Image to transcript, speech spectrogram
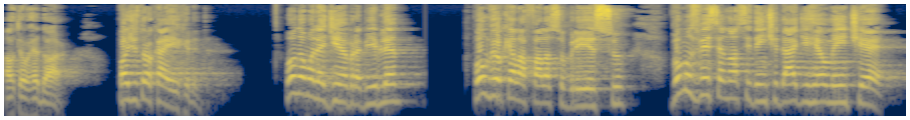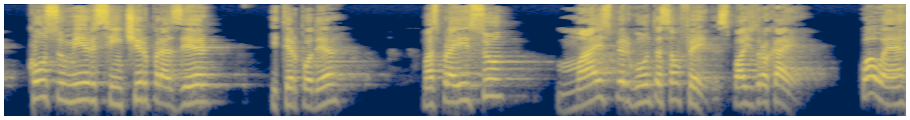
ao teu redor. Pode trocar aí, querida. Vamos dar uma olhadinha para a Bíblia. Vamos ver o que ela fala sobre isso. Vamos ver se a nossa identidade realmente é consumir, sentir prazer e ter poder. Mas para isso, mais perguntas são feitas. Pode trocar aí. Qual é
